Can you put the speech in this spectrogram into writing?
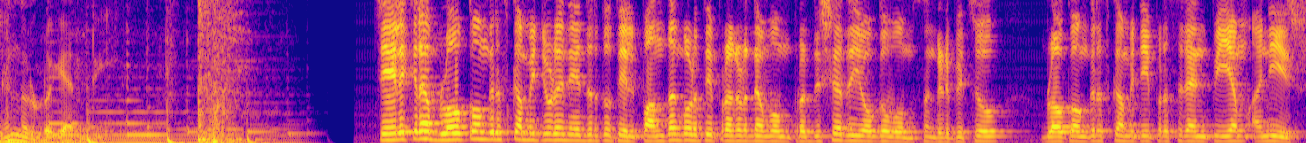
ഞങ്ങളുടെ ഗ്യാരണ്ടി ചേലക്കര ബ്ലോക്ക് കോൺഗ്രസ് കമ്മിറ്റിയുടെ നേതൃത്വത്തിൽ പന്തം കൊളുത്തി പ്രകടനവും പ്രതിഷേധ യോഗവും സംഘടിപ്പിച്ചു. Block Congress committee president P M Aneesh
